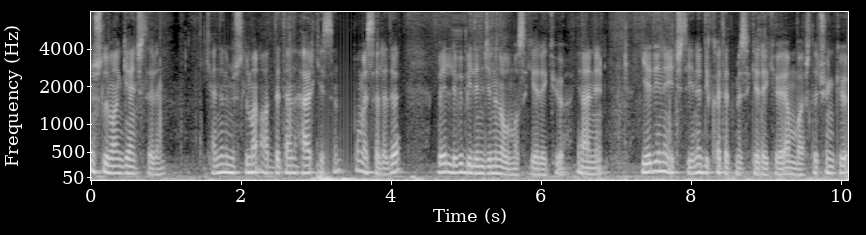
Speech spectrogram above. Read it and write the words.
Müslüman gençlerin, kendini Müslüman addeden herkesin bu meselede belli bir bilincinin olması gerekiyor. Yani yediğine içtiğine dikkat etmesi gerekiyor en başta. Çünkü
